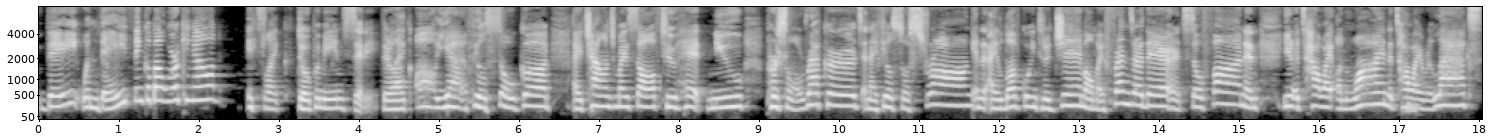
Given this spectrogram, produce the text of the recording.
they, when they think about working out, it's like dopamine city. They're like, Oh yeah, it feels so good. I challenge myself to hit new personal records and I feel so strong and I love going to the gym. All my friends are there and it's so fun. And, you know, it's how I unwind. It's how I relax.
